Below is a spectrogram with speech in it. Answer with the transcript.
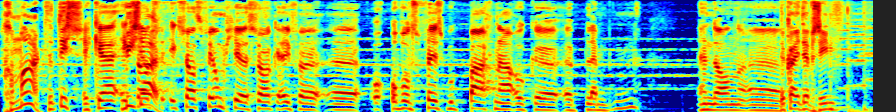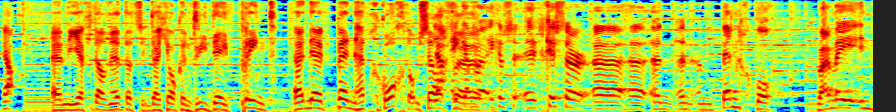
gemaakt. Het is Ik, eh, ik, bizar. zal het, ik zal het filmpje zal ik even eh, op onze Facebookpagina ook eh eh, plannen. En dan... Dan kan je het even zien. Ja. En je vertelde net dat, dat je ook een 3D-print eh, nee, pen hebt gekocht om zelf... ja, ik heb, ik heb gisteren een, een, een pen gekocht waarmee je in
